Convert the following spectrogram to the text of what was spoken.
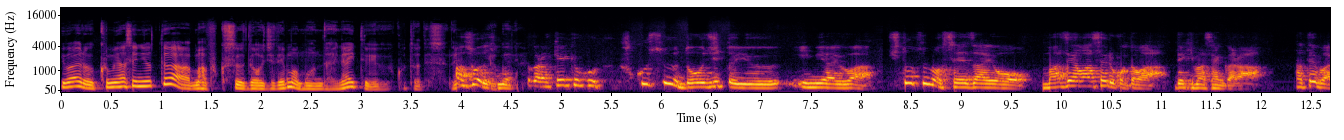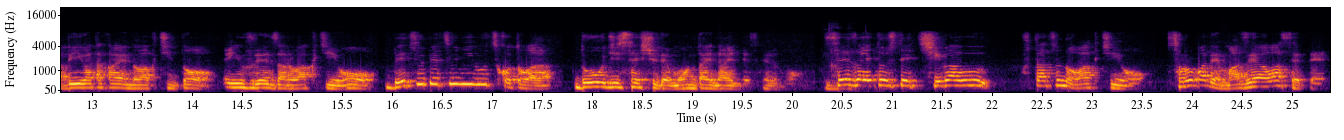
いわゆる組み合わせによっては、まあ、複数同時でも問題ないということですね。あそうですね。だから結局、複数同時という意味合いは、一つの製剤を混ぜ合わせることはできませんから、例えば B 型肝炎のワクチンとインフルエンザのワクチンを別々に打つことは同時接種で問題ないんですけれども、製剤として違う2つのワクチンをその場で混ぜ合わせて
